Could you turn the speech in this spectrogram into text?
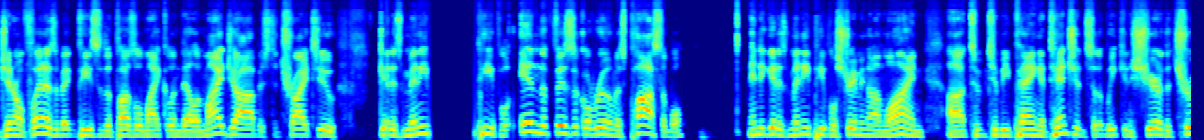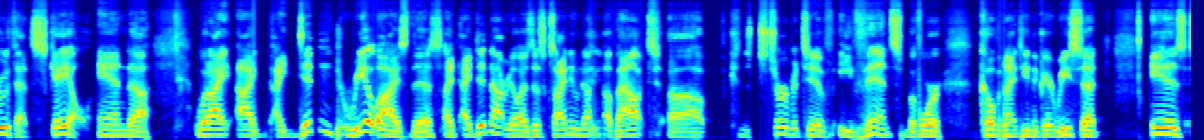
General Flynn has a big piece of the puzzle. Michael Lindell. And my job is to try to get as many people in the physical room as possible and to get as many people streaming online uh, to, to be paying attention so that we can share the truth at scale. And uh, what I, I I didn't realize this, I, I did not realize this because I knew nothing about uh, conservative events before COVID 19, the Great Reset, is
